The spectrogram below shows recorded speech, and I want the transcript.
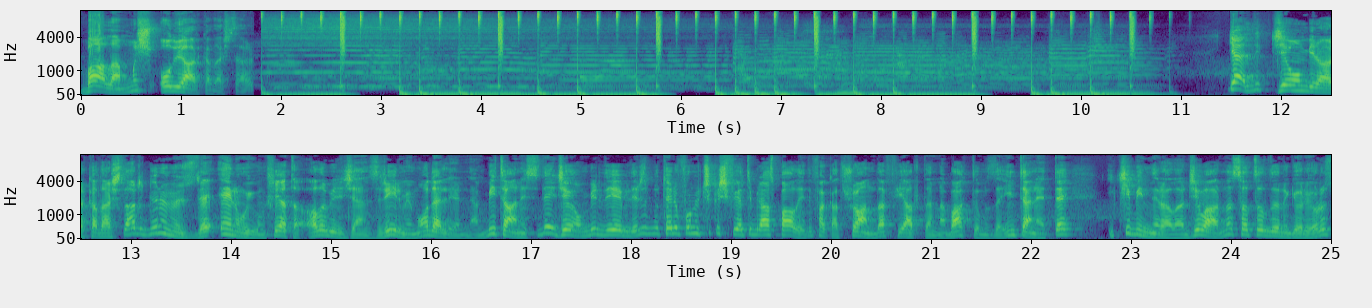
bağlanmış oluyor arkadaşlar. Geldik C11 arkadaşlar. Günümüzde en uygun fiyata alabileceğiniz Realme modellerinden bir tanesi de C11 diyebiliriz. Bu telefonun çıkış fiyatı biraz pahalıydı fakat şu anda fiyatlarına baktığımızda internette 2000 liralar civarında satıldığını görüyoruz.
